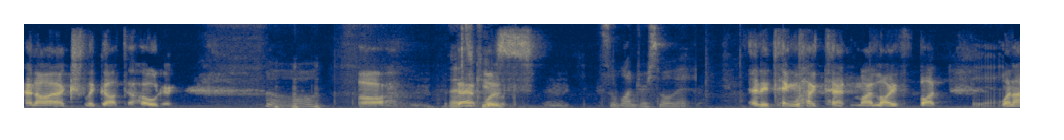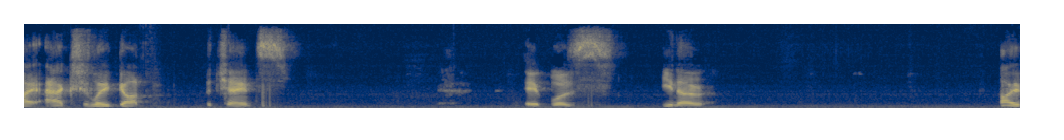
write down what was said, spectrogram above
and I actually got to hold her. Oh, Oh, That's that cute. was it's a wondrous moment. anything like that in my life, but Yeah. when I actually got the chance, it was, you know, I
